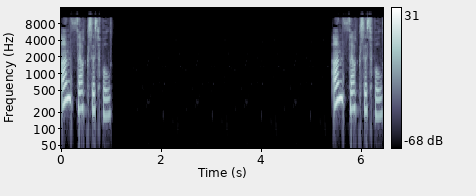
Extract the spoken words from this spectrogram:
Unsuccessful. Unsuccessful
